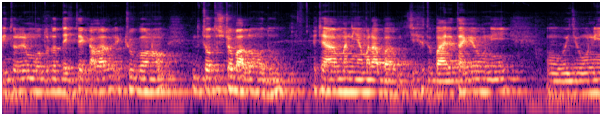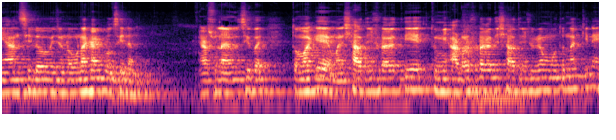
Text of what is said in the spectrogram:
ভিতরের মধুটা দেখতে কালার একটু ঘন, কিন্তু যথেষ্ট ভালো মধু। এটা মানে আমার আব্বা যেহেতু বাইরে থাকে, উনি ওই যে উনি আনছিল, ওই জন্য ওনাকে আমি বলছিলাম। আসলে আমি বলছি, ভাই, তোমাকে মানে সাড়ে তিনশো টাকা দিয়ে, তুমি আঠারোশো টাকা দিয়ে সাড়ে তিনশো গ্রাম মধু না কিনে,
